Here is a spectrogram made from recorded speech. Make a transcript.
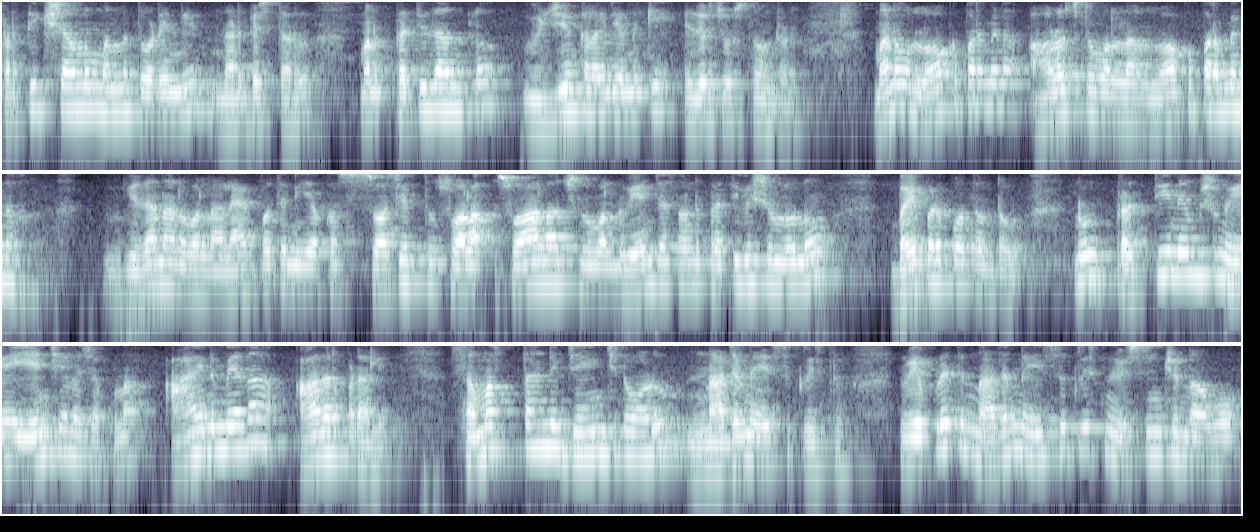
ప్రతి క్షణంలో మనల్ని తోడండి నడిపిస్తాడు. మనకు ప్రతి దాంట్లో విజయం కలగజేయడానికి ఎదురు చూస్తూ ఉంటాడు. మనం లోకపరమైన ఆలోచన వల్ల లోకపరమైన విధానాల వల్ల లేకపోతే నీ యొక్క స్వచిత్తు స్వల స్వాలోచన వల్ల నువ్వు ఏం చేస్తావు ప్రతి విషయంలోనూ భయపడిపోతుంటావు. నువ్వు ప్రతి నిమిషం నువ్వు ఏ- ఏం చేయాలో చెప్పిన? ఆయన మీద ఆధారపడాలి. సమస్తాన్ని జయించిన వాడు నజన యేసుక్రీస్తు. నువ్వు ఎప్పుడైతే నజన యేసుక్రీస్తుని విశ్వించున్నావో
